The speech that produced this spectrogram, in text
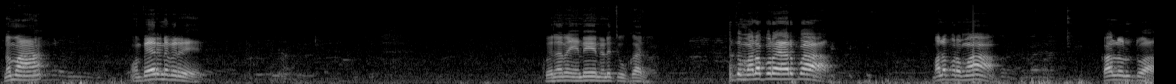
என்னம்மா உன் பேர் என்ன பேர் கொஞ்ச நேரம் என்னையே நினச்சி உட்காரு அடுத்து மலப்புறம் யாருப்பா மலப்புறமா கால் வந்துட்டு வா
